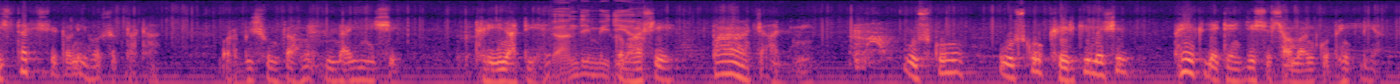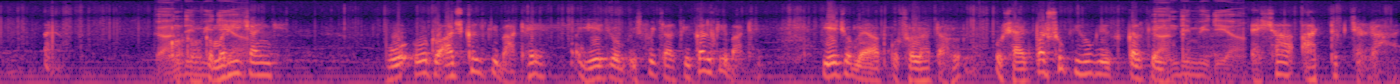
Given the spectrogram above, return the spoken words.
इस तरह से तो नहीं हो सकता था। और अभी सुनता हूँ नाइनी से ट्रेन आती है। गांधी तो मीडिया वहाँ से पाँच आदमी उसको उसको खिड़की में से फेंक देते हैं जिससे सामान को फेंक दिया गांधी तो मर ही जाएँगे। वो वो तो आजकल की बात है ये जो अस्पताल की कल की बात है ये जो मैं आपको सुनाता हूँ वो शायद परसों की होगी कल के गांधी मीडिया। ऐसा आज तक चल रहा है।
